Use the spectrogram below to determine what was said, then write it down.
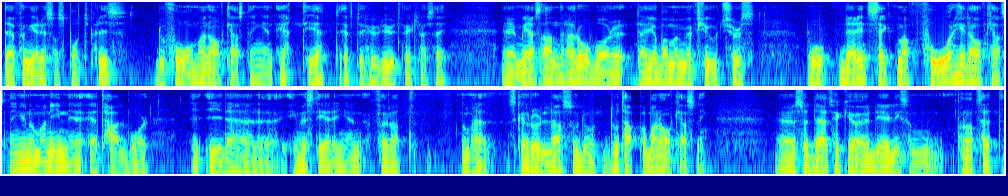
där fungerar det som spotpris. Då får man avkastningen 1 till 1 efter hur det utvecklar sig. Eh, Medan andra råvaror, där jobbar man med futures. Och där är det inte säkert att man får hela avkastningen om man är inne ett halvår i, den här eh, investeringen för att de här ska rullas och då, då tappar man avkastning. Eh, så där tycker jag det är liksom på något sätt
